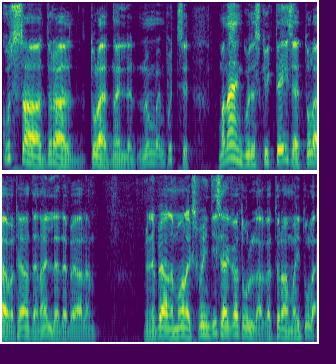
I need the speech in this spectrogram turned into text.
kus sa, tere, tuled nalja, no ma putsi, ma näen, kuidas kõik teised tulevad heade naljade peale mille peale ma oleks võinud ise ka tulla, aga türa ma ei tule.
